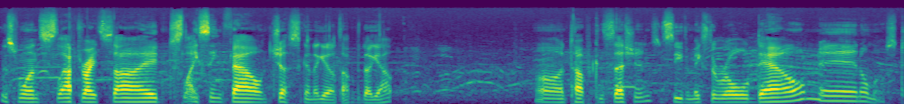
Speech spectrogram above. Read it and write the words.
This one slapped right side, slicing foul, just gonna get on top of the dugout. On top of concessions, see if it makes the roll down, and almost.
